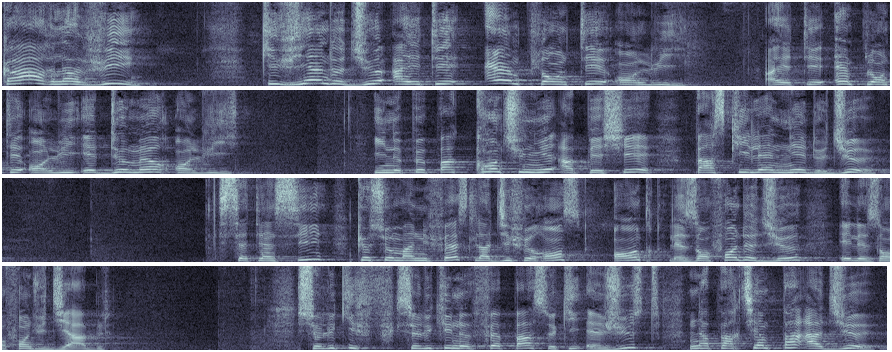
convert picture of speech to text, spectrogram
car la vie qui vient de Dieu a été implanté en lui, a été implanté en lui et demeure en lui. Il ne peut pas continuer à pécher parce qu'il est né de Dieu. C'est ainsi que se manifeste la différence entre les enfants de Dieu et les enfants du diable. Celui qui, ne fait pas ce qui est juste n'appartient pas à Dieu.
